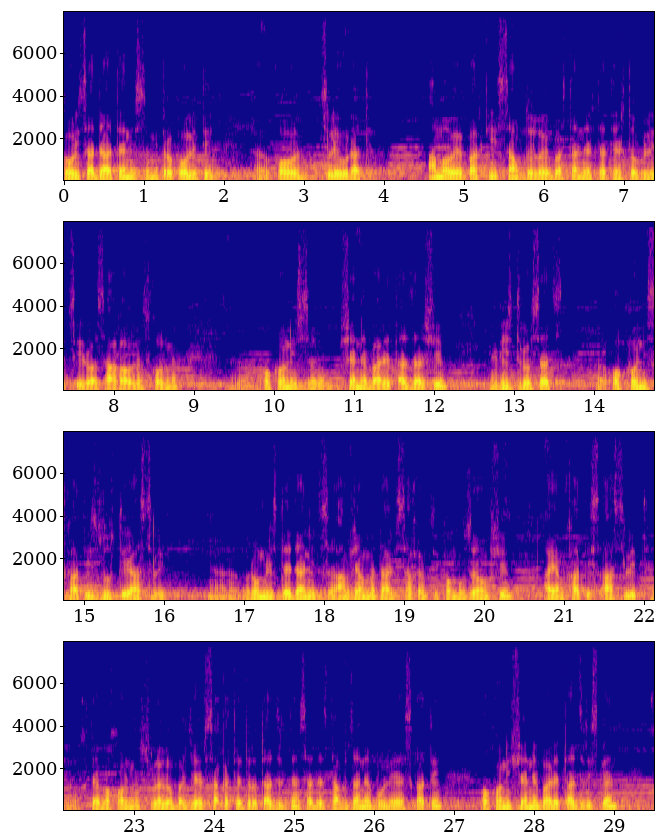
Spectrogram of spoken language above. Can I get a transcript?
გორისა და ატენის მიტროპოლიტი ყოველწლიურად ამავე ეპარქიის სამღვდელოებასთან ერთად ერთობლივ წირვას აღავლენს ხოლმე ოკონის შენებარე ტაძარში რის დროსაც ოკონის ხატის ზუსტი ასლი რომლის დედანიც ამჟამად არის სახელმწიფო მუზეუმში. აი ამ ხატის ასლით ხდება ხოლმე სულელობა ჯერ საკათედრო ტაძრიდან სადაც დაბრძანებულია ეს ხატი ოკონის შენებარე ტაძრისკენ.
